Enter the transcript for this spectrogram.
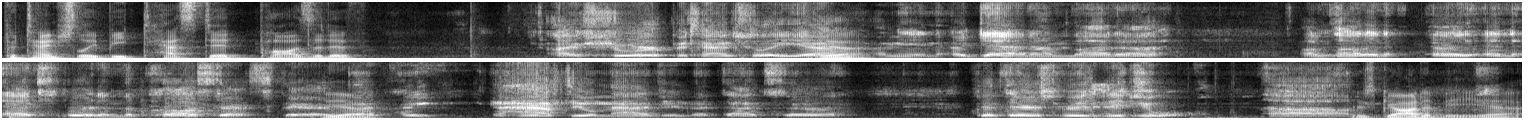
potentially be tested positive? I sure potentially, yeah. Yeah. I mean, again, I'm not a, I'm not an, a, an expert in the process there, Yeah. but I have to imagine that that's a, that there's residual. Um, There's got to be, yeah.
